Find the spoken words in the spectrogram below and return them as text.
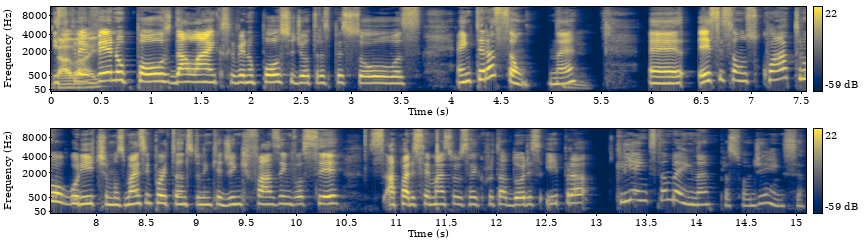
Dá escrever no post, dar like, escrever no post de outras pessoas. É interação, né? Hum. É, esses são os quatro algoritmos mais importantes do LinkedIn que fazem você aparecer mais para os recrutadores e para clientes também, né? Para sua audiência.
